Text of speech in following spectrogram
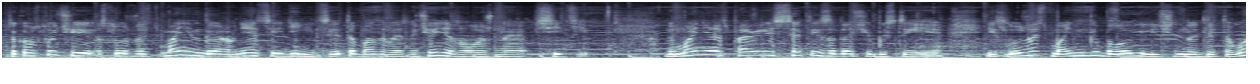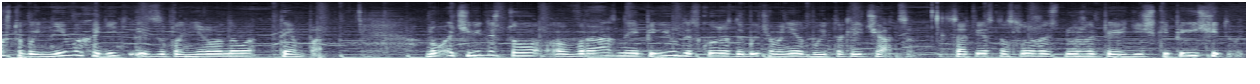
В таком случае сложность майнинга равняется единице, это базовое значение, заложенное в сети. Но майнеры справились с этой задачей быстрее, и сложность майнинга была увеличена для того, чтобы не выходить из запланированного темпа. Но очевидно, что в разные периоды скорость добычи монет будет отличаться. Соответственно, сложность нужно периодически пересчитывать.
